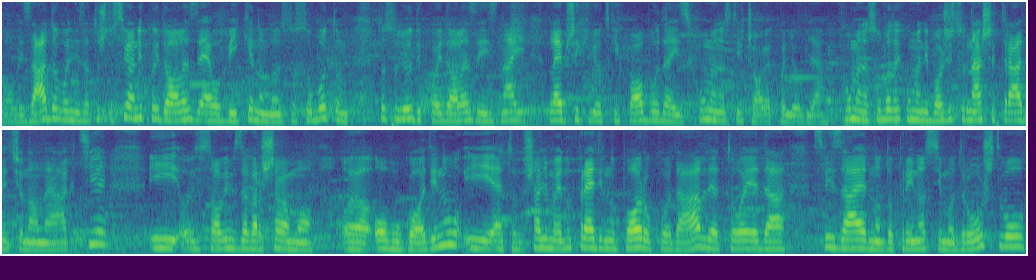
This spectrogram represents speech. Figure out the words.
ovaj, zadovoljni, zato što svi oni koji dolaze, evo vikendom, odnosno subotom, to su ljudi koji dolaze iz najlepših ljudskih pobuda, iz humanosti i čovekoljublja. Humana subota i humani Božić su naše tradicionalne nacionalne akcije i s ovim završavamo e, ovu godinu i eto, šaljemo jednu predivnu poruku odavde, a to je da svi zajedno doprinosimo društvu.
